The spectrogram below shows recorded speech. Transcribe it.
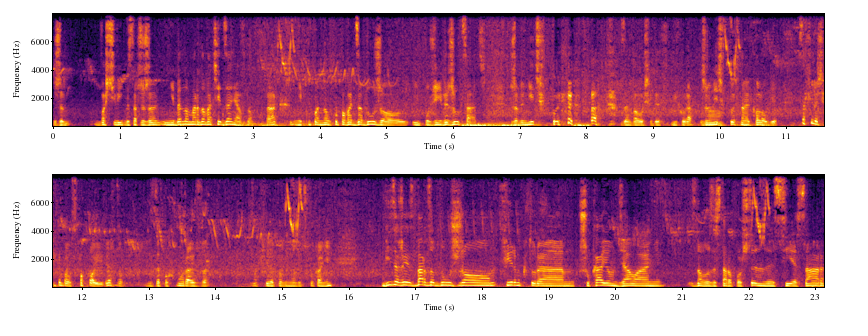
że właściwie wystarczy, że nie będą marnować jedzenia w domu, tak? Nie kup- będą kupować za dużo i później wyrzucać, żeby mieć wpływ, zerwało się wichura, żeby mieć wpływ na ekologię. Za chwilę się chyba uspokoi, wiesz, bo widzę po chmurach, że za chwilę powinno być spokojniej. Widzę, że jest bardzo dużo firm, które szukają działań znowu ze staropolszczyzny CSR,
